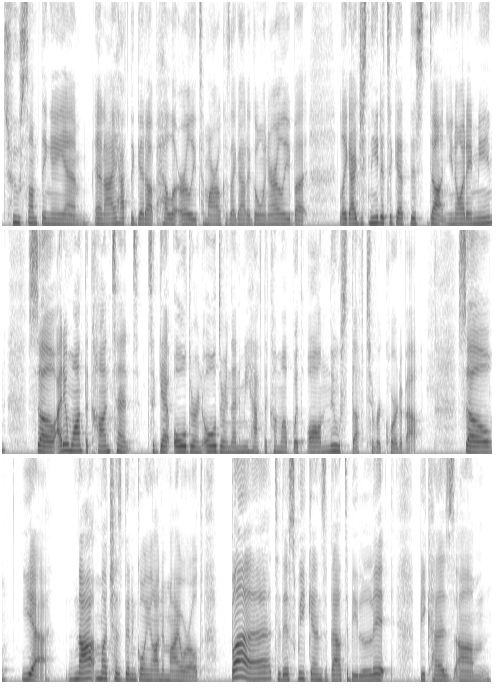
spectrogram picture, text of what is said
two something a.m. and I have to get up hella early tomorrow because I gotta go in early. But like I just needed to get this done. You know what I mean? So I didn't want the content to get older and older and then me have to come up with all new stuff to record about. So, yeah, not much has been going on in my world. But this weekend's about to be lit because um,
